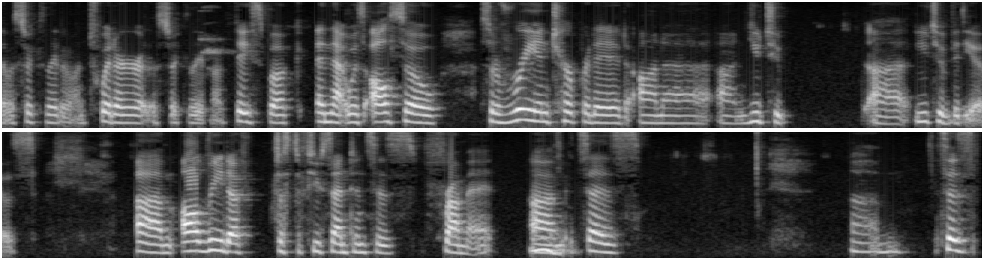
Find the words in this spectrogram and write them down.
that was circulated on Twitter, that was circulated on Facebook, and that was also sort of reinterpreted on a, on YouTube uh, YouTube videos. Um, I'll read a, just a few sentences from it. Um, mm. It says, um, it says,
